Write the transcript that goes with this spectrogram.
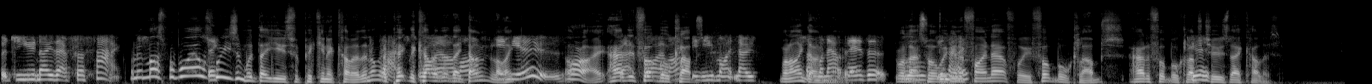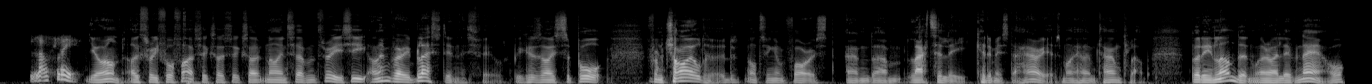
But do you know that for a fact? Well, it must. But what else They- reason would they use for picking a colour? They're not going to pick the colour that they I'm don't like. You. All right. How did That's why football clubs? You might know Well, I don't know. out there that. Well, that's what we're going to find out for you. Football clubs. How do football clubs Good. choose their colours? Lovely. You're on 0345 606 973. See, I'm very blessed in this field because I support from childhood Nottingham Forest and um, latterly Kidderminster Harriers, my hometown club. But in London, where I live now,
